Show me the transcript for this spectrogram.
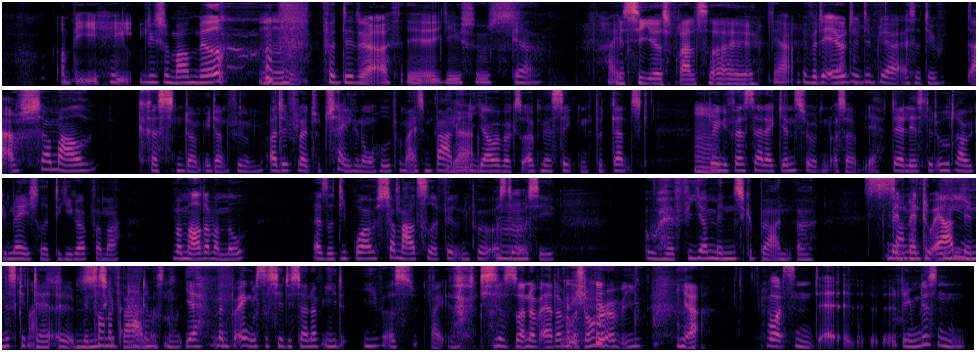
om vi er helt lige så meget med Mm. på det der øh, Jesus. Ja. hype. Messias frelser. Øh. Ja. Ja, for det er jo Ja. det, det bliver, altså det er der er jo så meget kristendom i den film, og det fløj totalt hen over hovedet på mig som barn, ja. fordi jeg var vokset op med at se den på dansk. Mm. Det var egentlig først, da jeg genså den, og så, ja, da jeg læste lidt uddrag i gymnasiet, at det gik op for mig, hvor meget der var med. Altså, de bruger jo så meget tid af filmen på at stå Mm. og sige, uha, fire menneskebørn, og Son men, men du er menneske, da, øh, menneskebarn og sådan noget. Ja, men på engelsk så siger de son of Eve, Eve og, nej, de siger son of Adam og daughter of Eve. Ja. Hvor det sådan, øh, rimelig sådan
